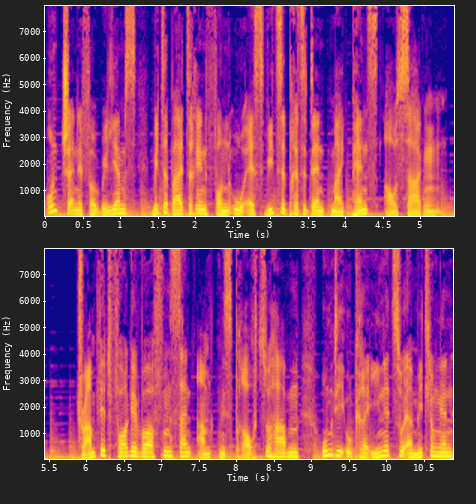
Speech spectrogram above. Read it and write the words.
und Jennifer Williams, Mitarbeiterin von US-Vizepräsident Mike Pence, aussagen. Trump wird vorgeworfen, sein Amt missbraucht zu haben, um die Ukraine zu Ermittlungen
